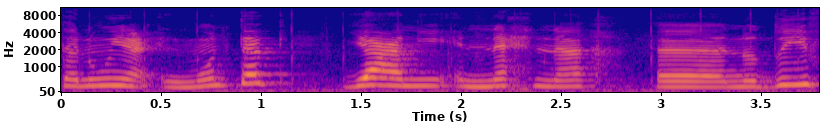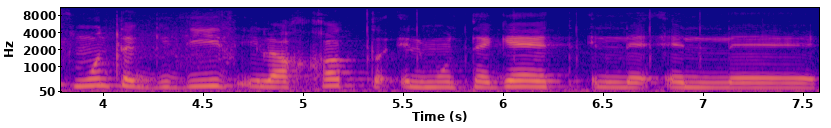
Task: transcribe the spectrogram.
تنويع المنتج يعني إن إحنا آه، نضيف منتج جديد إلى خط المنتجات اللي اللي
